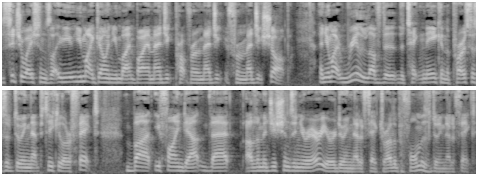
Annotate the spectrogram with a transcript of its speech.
situations like you, you might go and you might buy a magic prop from a magic from a magic shop, and you might really love the the technique and the process of doing that particular effect but you find out that other magicians in your area are doing that effect or other performers are doing that effect.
